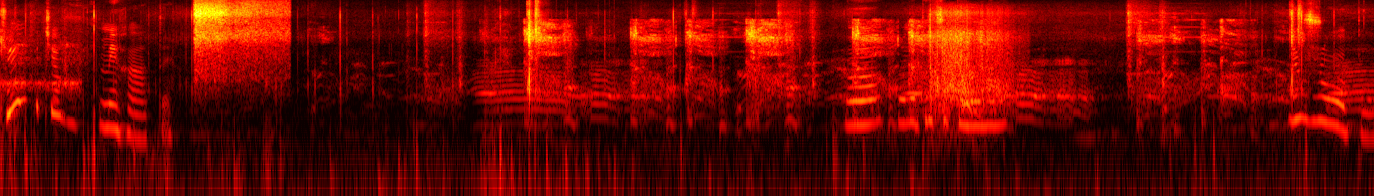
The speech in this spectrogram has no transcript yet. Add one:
Чим почав мігати? О, вони причепили мене. І в жопу.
